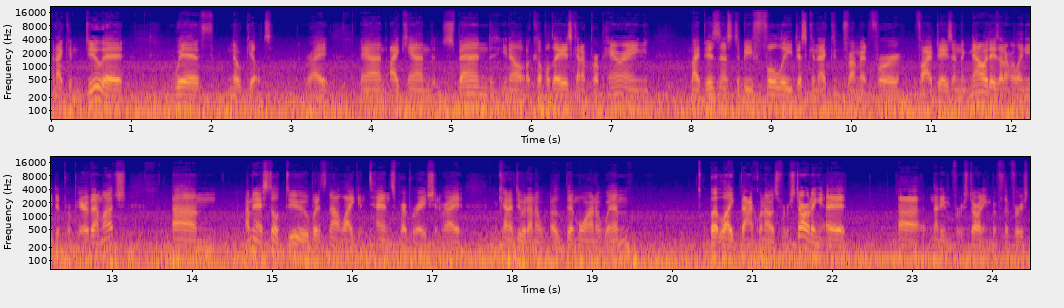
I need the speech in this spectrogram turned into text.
and I can do it with no guilt, right? And I can spend, you know, a couple days kind of preparing my business to be fully disconnected from it for five days. And nowadays, I don't really need to prepare that much. Um, I mean, I still do, but it's not like intense preparation, right? Kind of do it on a, a, bit more on a whim. But like back when I was first starting, it, uh, not even first starting, but for the first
